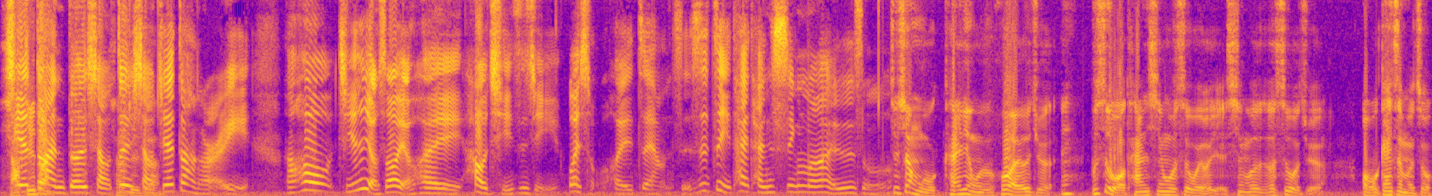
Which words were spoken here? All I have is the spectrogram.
阶段的小，小对小阶段而已。然后其实有时候也会好奇自己为什么会这样子，是自己太贪心吗，还是什么？就像我开店，我后来又觉得，哎、欸，不是我贪心，或是我有野心，而而是我觉得，哦，我该怎么做？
